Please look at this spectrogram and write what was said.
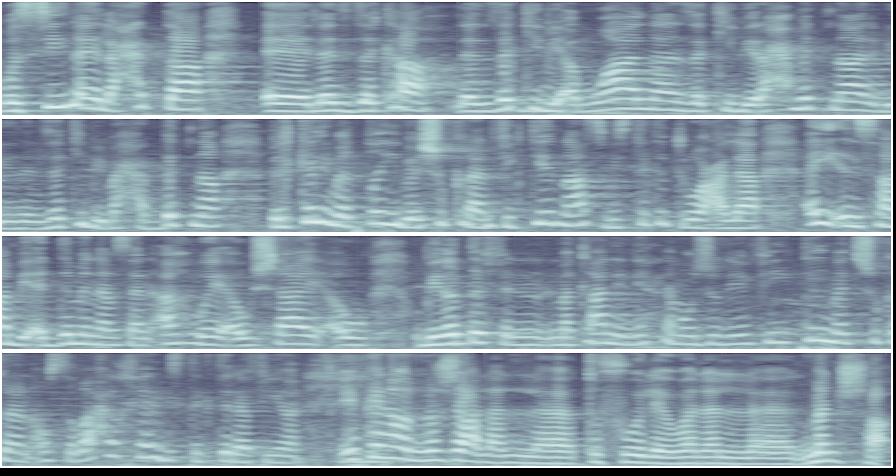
وسيلة لحتى للزكاه لنزكي بأموالنا نزكي برحمتنا نزكي بمحبتنا. بالكلمة الطيبة شكرا. في كثير ناس بيستكتروا على أي إنسان بيقدم لنا مثلا قهوة أو شاي أو بينظف المكان اللي إحنا موجودين فيه. كلمة شكرا أو صباح الخير بيستكترها فيهم. يمكن هون نرجع للطفولة ولا المنشا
